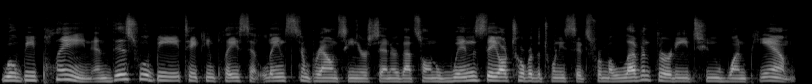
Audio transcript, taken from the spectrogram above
will be playing, and this will be taking place at Langston Brown Senior Center. That's on Wednesday, October the 26th, from 11:30 to 1 p.m.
